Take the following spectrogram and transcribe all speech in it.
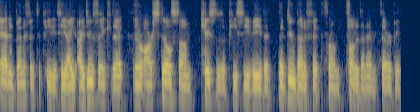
added benefit to PDT. I, I do think that there are still some cases of PCV that, that do benefit from photodynamic therapy.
